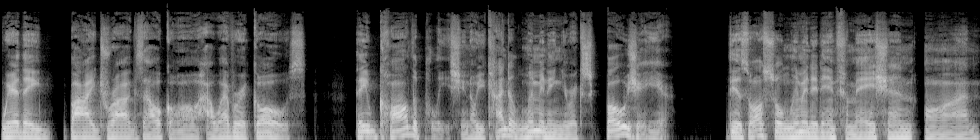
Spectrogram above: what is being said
where they buy drugs, alcohol, however it goes, they call the police. You know, you're kind of limiting your exposure here. There's also limited information on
